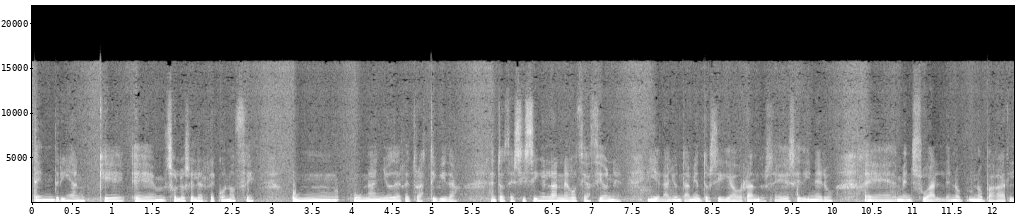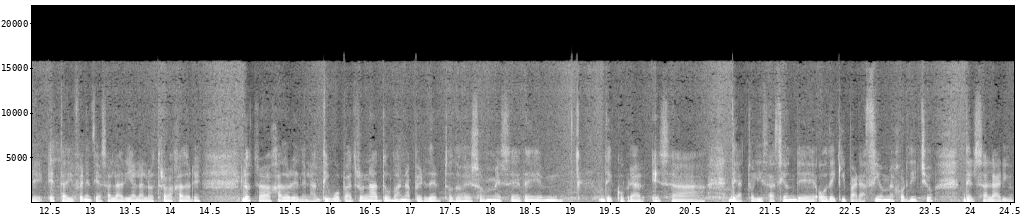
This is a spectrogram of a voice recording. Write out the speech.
tendrían que eh, solo se les reconoce un, año de retroactividad. Entonces, si siguen las negociaciones y el ayuntamiento sigue ahorrándose ese dinero eh, mensual de no, no, pagarle esta diferencia salarial a los trabajadores, los trabajadores del antiguo patronato van a perder todos esos meses de de cobrar esa de actualización de, o de equiparación, mejor dicho, del salario.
